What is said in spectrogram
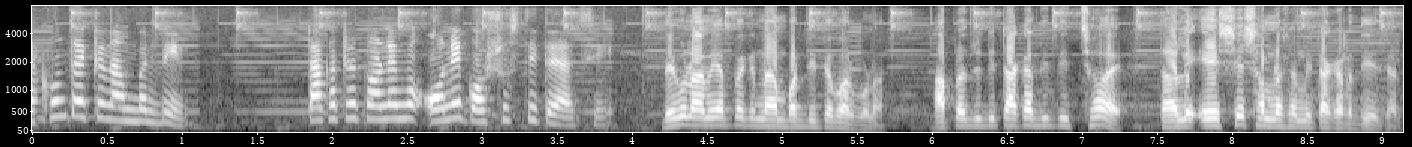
এখন তো একটা নাম্বার দিন। টাকাটার কারণে আমি অনেক অস্বস্তিতে আছি। দেখুন আমি আপনাকে নাম্বার দিতে পারব না। আপনার যদি টাকা দিতে ইচ্ছে হয় তাহলে এসে সামনাসামনি টাকাটা দিয়ে যান।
